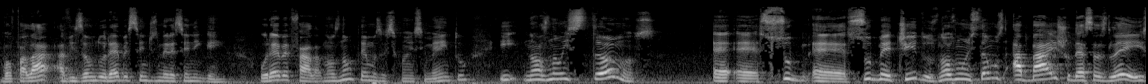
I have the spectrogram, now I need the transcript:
Vou falar a visão do Rebbe sem desmerecer ninguém. O Rebbe fala, nós não temos esse conhecimento e nós não estamos é, é, sub, é, submetidos, nós não estamos abaixo dessas leis,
